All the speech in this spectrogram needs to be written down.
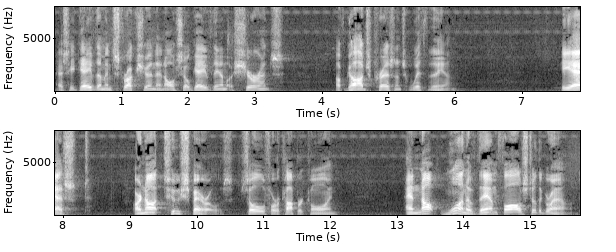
as he gave them instruction and also gave them assurance, of God's presence with them. He asked, Are not two sparrows sold for a copper coin? And not one of them falls to the ground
